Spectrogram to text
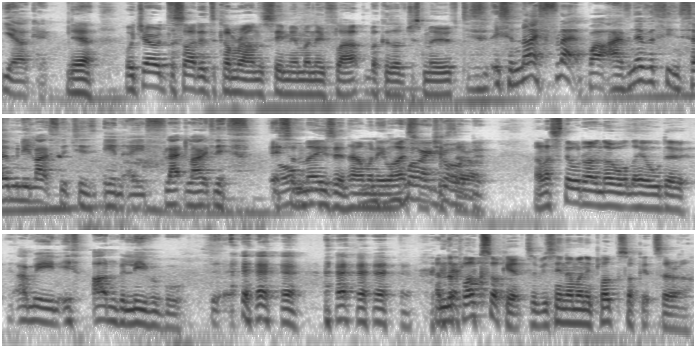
Yeah, okay. Yeah. Well, Gerrod decided to come around and see me in my new flat because I've just moved. It's, it's a nice flat, but I've never seen so many light switches in a flat like this. It's Oh amazing how many light switches there are. And I still don't know what they all do. I mean, it's unbelievable. And the plug sockets. Have you seen how many plug sockets there are?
